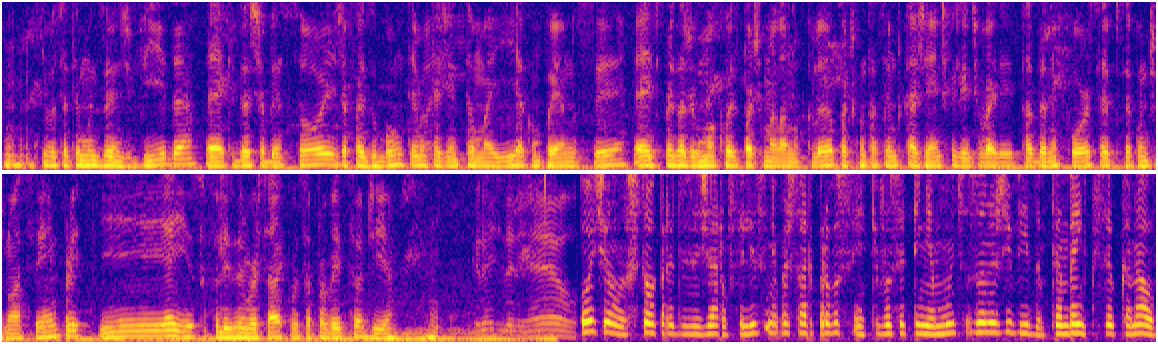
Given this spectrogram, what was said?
que você tenha muitos anos de vida, é, que Deus te abençoe. Já faz um bom tempo que a gente estamos aí acompanhando você. É, se precisar de alguma coisa, pode chamar lá no clube, pode contar sempre com a gente, que a gente vai estar dando força aí para você continuar sempre. E é isso, feliz aniversário, que você aproveite seu dia. Grande Daniel. Hoje eu estou para desejar um feliz aniversário para você, que você tenha muitos anos de vida. Também que seu canal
